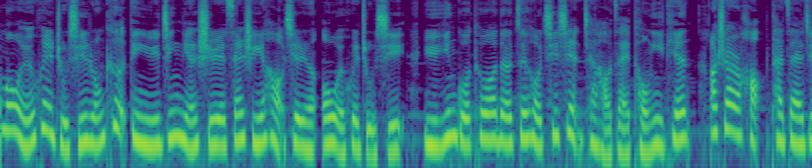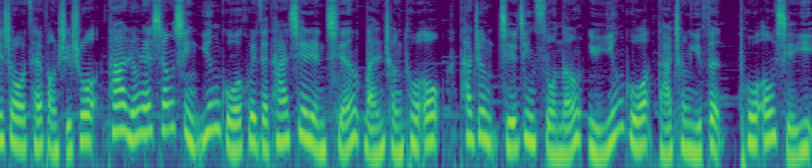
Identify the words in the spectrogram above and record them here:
盟委员会主席容克定于今年十月三十一号卸任欧委会主席，与英国脱欧的最后期限恰好在同一天。二十二号，他在接受采访时说，他仍然相信英国会在他卸任前完成脱欧，他正竭尽所能与英国达成一份脱欧协议。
